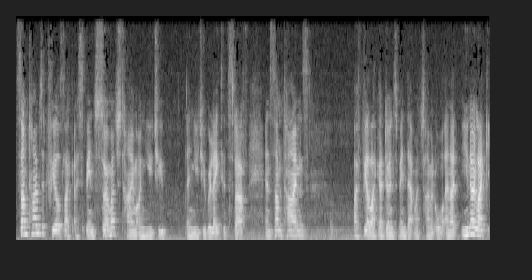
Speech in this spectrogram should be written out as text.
sometimes it feels like I spend so much time on YouTube and YouTube related stuff and sometimes I feel like I don't spend that much time at all. And I you know like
